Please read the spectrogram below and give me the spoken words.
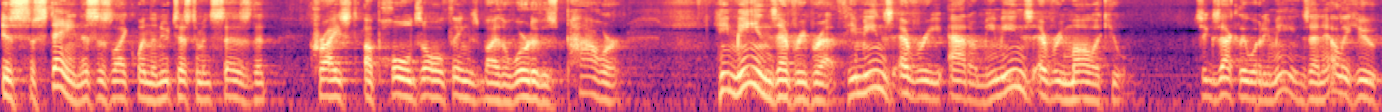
is sustained. This is like when the New Testament says that Christ upholds all things by the word of his power. He means every breath, he means every atom, he means every molecule. It's exactly what he means. And Elihu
